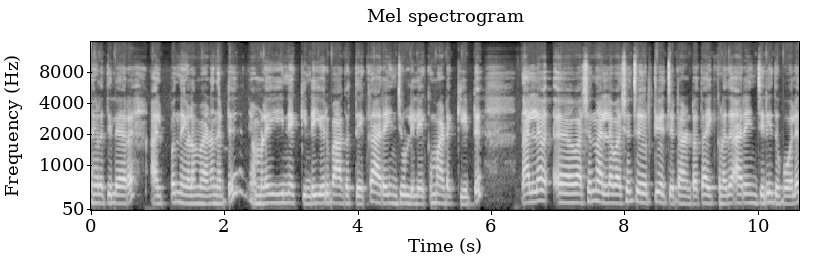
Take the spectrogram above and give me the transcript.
നീളത്തിലേറെ അല്പം നീളം വേണം എന്നിട്ട് നമ്മൾ ഈ നെക്കിന്റെ ഈ ഒരു ഭാഗത്തേക്ക് അര ഇഞ്ച് ഉള്ളിലേക്ക് മടക്കിയിട്ട് നല്ല വശം നല്ല വശം ചേർത്തി വെച്ചിട്ടാണ് കേട്ടോ തയ്ക്കുന്നത് അര ഇഞ്ചിൽ ഇതുപോലെ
